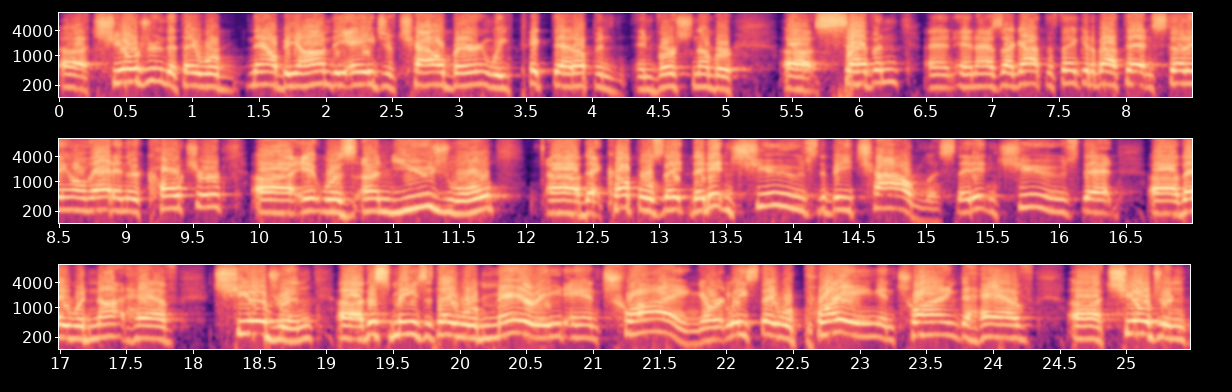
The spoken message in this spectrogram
uh, children, that they were now beyond the age of childbearing. We picked that up in, in verse number uh, 7. And, and as I got to thinking about that and studying on that in their culture, uh, it was unusual uh, that couples, they, they didn't choose to be childless. They didn't choose that uh, they would not have children. Uh, this means that they were married and trying, or at least they were praying and trying to have uh, children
